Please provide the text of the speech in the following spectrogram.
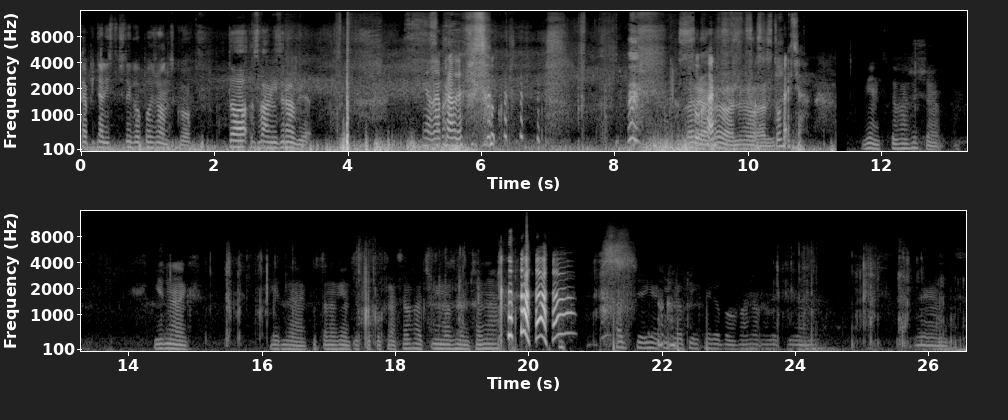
kapitalistycznego porządku to z wami zrobię. Ja naprawdę wyłącz, wyłącz. Stulecia. Więc towarzysze, jednak, jednak postanowiłem tylko popracować mimo zmęczenia. Patrzcie jakiego pięknego bałwana ulepiłem. Więc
